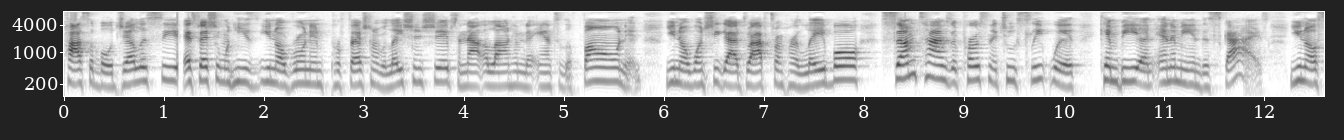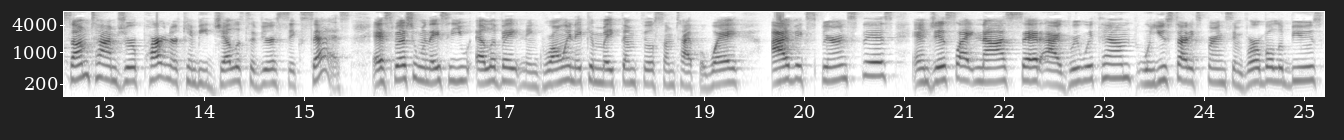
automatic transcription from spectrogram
possible jealousy, especially when he's, you know, ruining professional relationships and not allowing him to answer the phone. And, you know, when she got dropped from her label, sometimes the person that you sleep with can be an enemy in disguise. You know, sometimes your partner can be jealous of your success, especially when they see you elevating and growing. It can make them feel some type of way. I've experienced this, and just like Nas said, I agree with him. When you start experiencing verbal abuse,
